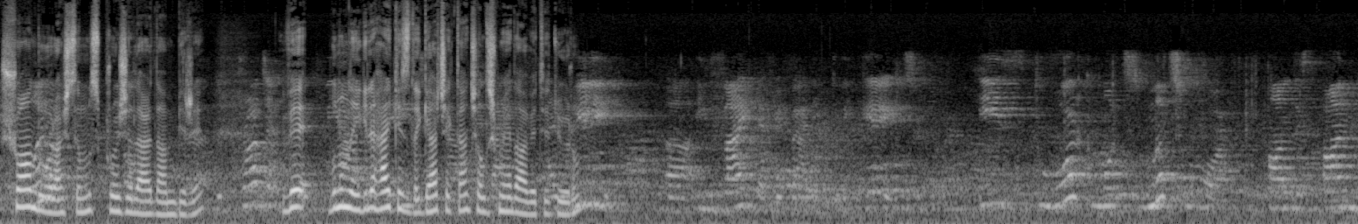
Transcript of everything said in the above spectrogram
şu anda uğraştığımız projelerden biri ve bununla ilgili herkesi de gerçekten çalışmaya davet ediyorum. really uh, invite everybody to engage is to work much more on this on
